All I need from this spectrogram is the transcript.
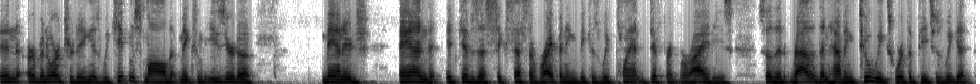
in urban orcharding is we keep them small, that makes them easier to manage, and it gives us successive ripening because we plant different varieties so that rather than having two weeks worth of peaches, we get,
